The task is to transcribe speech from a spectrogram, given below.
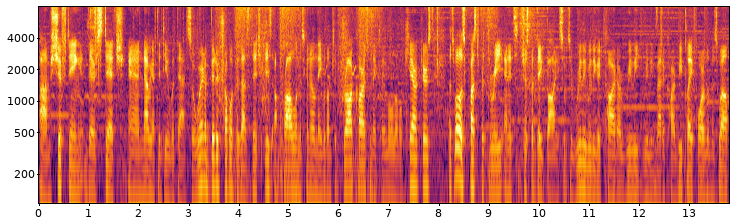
um, shifting their Stitch, and now we have to deal with that. So we're in a bit of trouble because that Stitch is a problem. It's going to enable them to draw cards when they play low-level characters, as well as Quest for 3, and it's just a big body. So it's a really, really good card, a really, really meta card. We play four of them as well,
